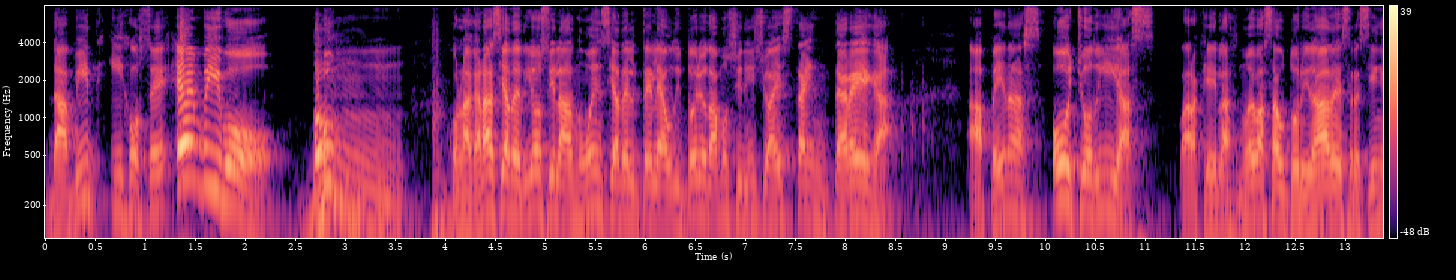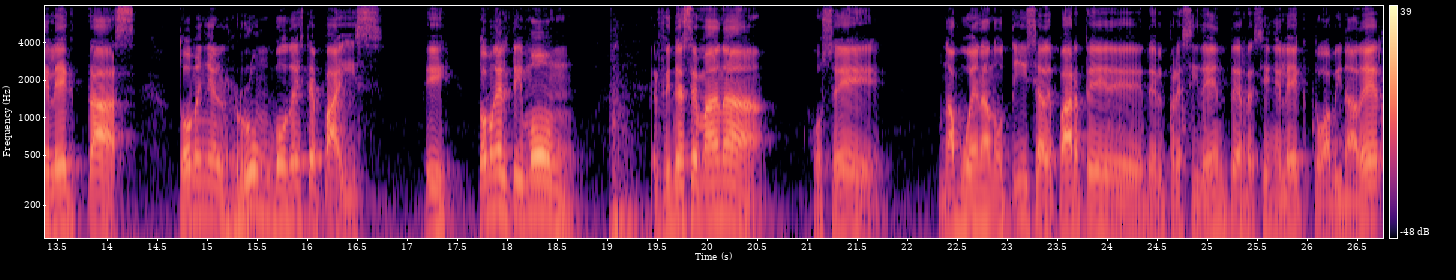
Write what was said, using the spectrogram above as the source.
David y José en vivo. ¡Boom! Con la gracia de Dios y la anuencia del teleauditorio damos inicio a esta entrega. Apenas ocho días para que las nuevas autoridades recién electas tomen el rumbo de este país y tomen el timón. El fin de semana José, una buena noticia de parte del presidente recién electo, Abinader.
